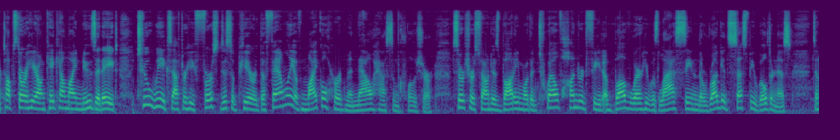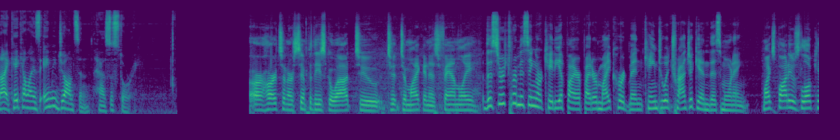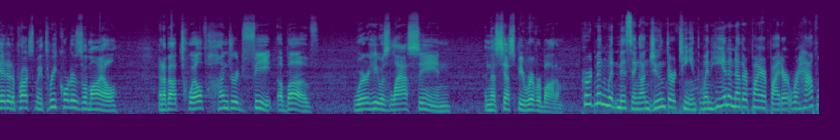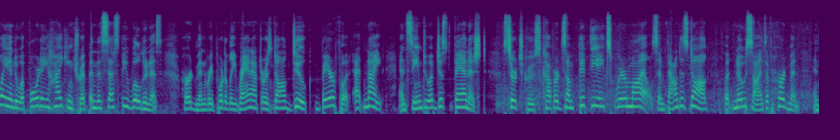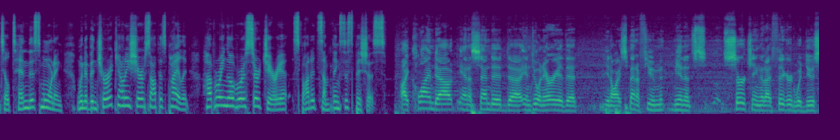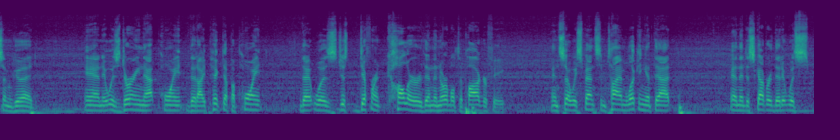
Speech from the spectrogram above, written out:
Our top story here on KCAL 9 News at 8. Two weeks after he first disappeared, the family of Michael Herdman now has some closure. Searchers found his body more than 1,200 feet above where he was last seen in the rugged Sespe Wilderness. Tonight, KCAL 9's Amy Johnson has the story. Our hearts and our sympathies go out to, to, to, Mike and his family. The search for missing Arcadia firefighter Mike Herdman came to a tragic end this morning. Mike's body was located approximately three quarters of a mile and about 1,200 feet above where he was last seen in the Sespe River bottom. Herdman went missing on June 13th when he and another firefighter were halfway into a four-day hiking trip in the Sespe Wilderness. Herdman reportedly ran after his dog Duke barefoot at night and seemed to have just vanished. Search crews covered some 58 square miles and found his dog, but no signs of Herdman until 10 this morning when a Ventura County Sheriff's Office pilot hovering over a search area spotted something suspicious. I climbed out and ascended uh, into an area that you know, I spent a few minutes searching that I figured would do some good. And it was during that point that I picked up a point that was just different color than the normal topography. And so we spent some time looking at that and then discovered that it was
